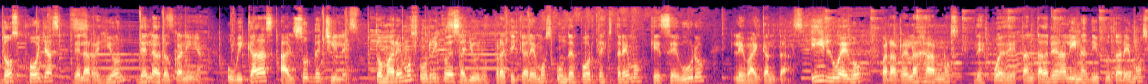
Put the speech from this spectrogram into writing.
dos joyas de la región de la Araucanía, ubicadas al sur de Chile. Tomaremos un rico desayuno, practicaremos un deporte extremo que seguro les va a encantar. Y luego, para relajarnos, después de tanta adrenalina, disfrutaremos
